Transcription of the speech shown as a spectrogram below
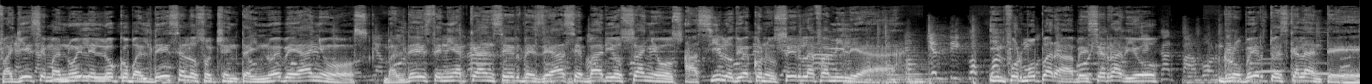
Fallece Manuel el Loco Valdés a los 89 años. Valdés tenía cáncer desde hace varios años, así lo dio a conocer la familia. Informó para ABC Radio Roberto Escalante.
